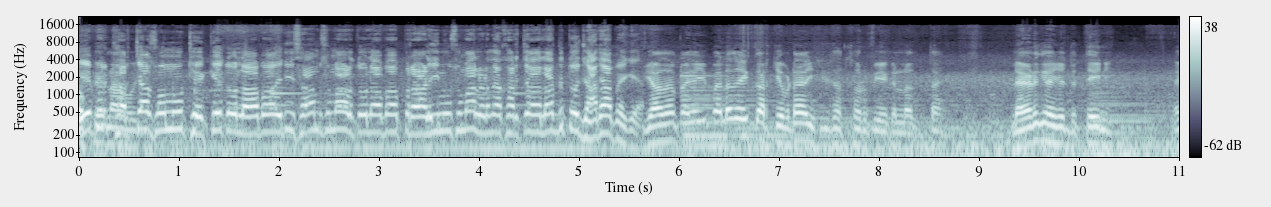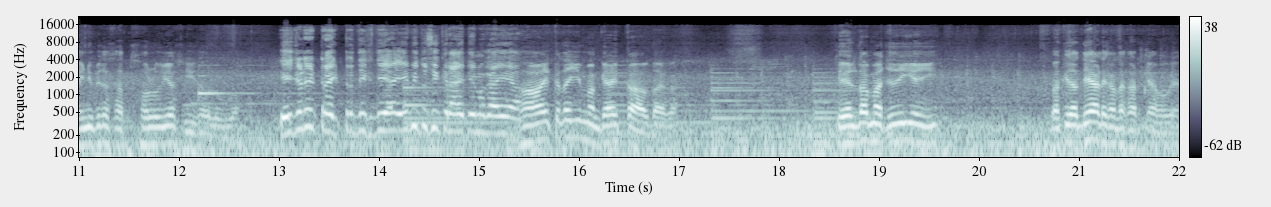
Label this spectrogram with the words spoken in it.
ਇਹ ਫਿਰ ਖਰਚਾ ਤੁਹਾਨੂੰ ਠੇਕੇ ਤੋਂ ਇਲਾਵਾ ਇਹਦੀ ਸਾਂਭ ਸੰਭਾਲ ਤੋਂ ਇਲਾਵਾ ਪਰਾਲੀ ਨੂੰ ਸੰਭਾਲਣ ਦਾ ਖਰਚਾ ਅਲੱਗ ਤੋਂ ਜ਼ਿਆਦਾ ਪੈ ਗਿਆ। ਜ਼ਿਆਦਾ ਪੈ ਗਿਆ ਜੀ। ਪਹਿਲਾਂ ਤਾਂ ਅਸੀਂ ਖਰਚੇ ਵਟਾਇਆ ਸੀ 700 ਰੁਪਏ ਕਿੱਲਾ ਦਿੱਤਾ। ਲੈਣਗੇ ਅਜੇ ਦਿੱਤੇ ਹੀ ਨਹੀਂ। ਐ ਨਹੀਂ ਪਤਾ 700 ਲਊ ਜਾਂ 600 ਲਊਗਾ। ਇਹ ਜਿਹੜੇ ਟਰੈਕਟਰ ਦਿਖਦੇ ਆ ਇਹ ਵੀ ਤੁਸੀਂ ਕਿਰਾਏ ਤੇ ਮੰਗਾਏ ਆ? ਹਾਂ ਇੱਕ ਤਾਂ ਜੀ ਮੰਗਿਆ ਇੱਕ ਆਪਦਾ ਹੈਗਾ। ਤੇਲ ਤਾਂ ਮੱਚਦੀ ਹੈ ਜੀ। ਬਾਕੀ ਦਾ ਦਿਹਾੜੀਆਂ ਦਾ ਖਰਚਾ ਹੋ ਗਿਆ।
